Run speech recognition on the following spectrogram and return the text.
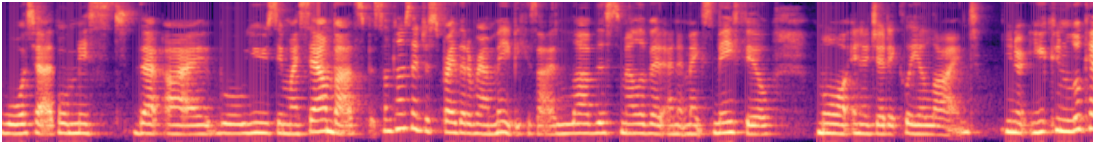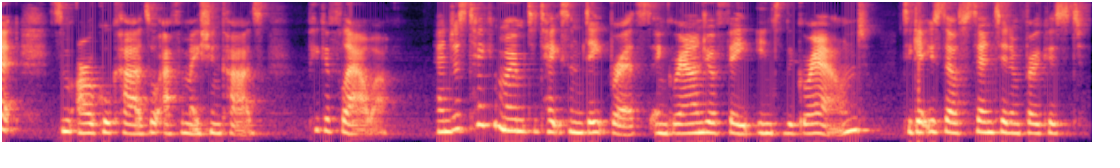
water or mist that I will use in my sound baths. But sometimes I just spray that around me because I love the smell of it and it makes me feel more energetically aligned. You know, you can look at some oracle cards or affirmation cards, pick a flower and just take a moment to take some deep breaths and ground your feet into the ground to get yourself centered and focused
